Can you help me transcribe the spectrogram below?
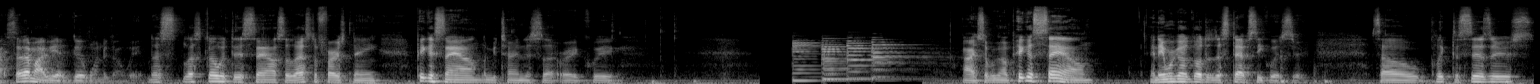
All right, so that might be a good one to go with. Let's let's go with this sound. So that's the first thing. Pick a sound. Let me turn this up right quick. All right, so we're gonna pick a sound, and then we're gonna go to the step sequencer. So click the scissors,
